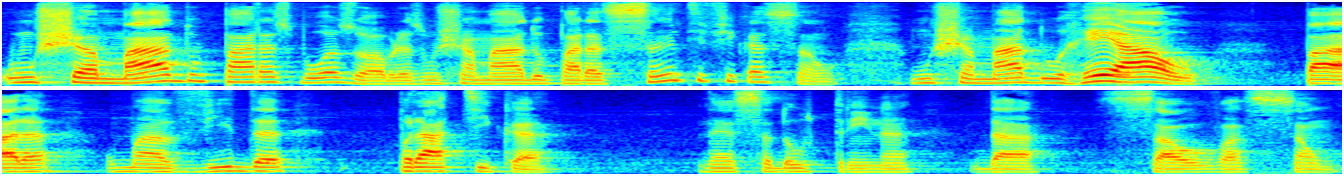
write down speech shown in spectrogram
um chamado para as boas obras, um chamado para a santificação, um chamado real para uma vida prática nessa doutrina da salvação.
